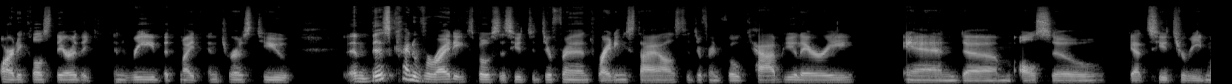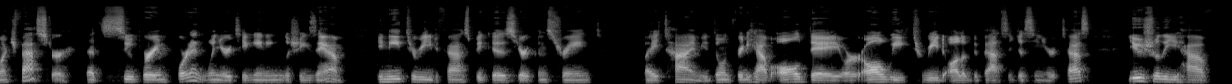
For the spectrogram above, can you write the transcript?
articles there that you can read that might interest you. And this kind of variety exposes you to different writing styles, to different vocabulary, and um, also gets you to read much faster. That's super important when you're taking an English exam. You need to read fast because you're constrained by time. You don't really have all day or all week to read all of the passages in your test. Usually you have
